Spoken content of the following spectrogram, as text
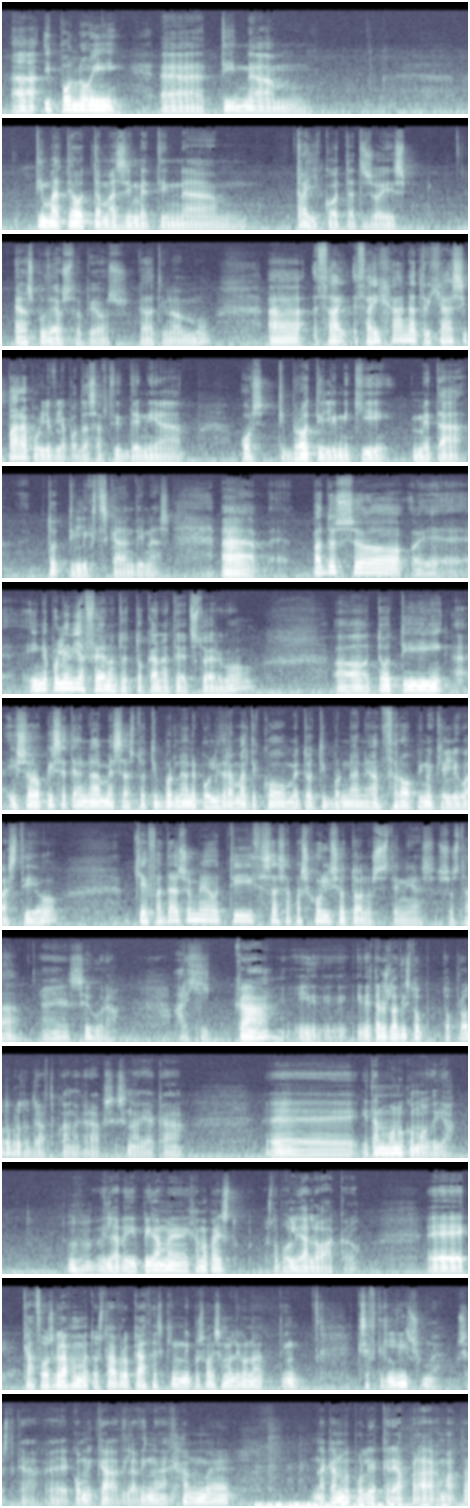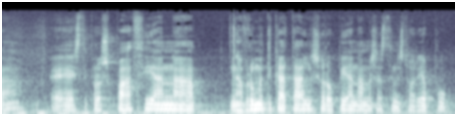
α, υπονοεί ε, την, α, τη ματαιότητα μαζί με την α, τραγικότητα της ζωής. Ένας σπουδαίος ηθοποιός, κατά τη γνώμη μου. Α, θα, θα είχα ανατριχιάσει πάρα πολύ βλέποντας αυτή την ταινία ως την πρώτη ελληνική μετά το, τη λήξη της καραντίνας. Α, πάντως, ο, ε, είναι πολύ ενδιαφέρον το ότι το κάνατε έτσι το έργο. Α, το ότι ισορροπήσατε ανάμεσα στο τι μπορεί να είναι πολύ δραματικό με το τι μπορεί να είναι ανθρώπινο και λίγο αστείο. Και φαντάζομαι ότι θα σας απασχόλησε ο τόνος της ταινίας, σωστά; Ε, σίγουρα. Αρχικά, ιδιαίτερα δηλαδή στο το πρώτο πρώτο draft που είχαμε γράψει σεναριακά, ε, ήταν μόνο κομμωδία. Δηλαδή πήγαμε, είχαμε πάει στο, στο πολύ άλλο άκρο. Ε, καθώς γράφαμε το Σταύρο κάθε σκηνή προσπαθήσαμε λίγο να την ξεφτυλίσουμε ουσιαστικά, ε, κομικά. Δηλαδή να κάνουμε, να κάνουμε πολύ ακραία πράγματα ε, στην προσπάθεια να, να βρούμε την κατάλληλη ισορροπία ανάμεσα στην ιστορία που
